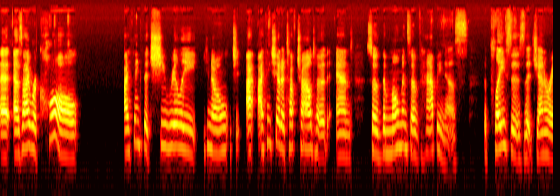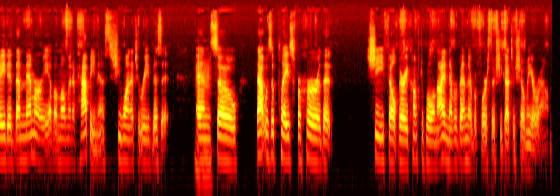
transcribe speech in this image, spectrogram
as i recall i think that she really you know she- I, I think she had a tough childhood and so the moments of happiness the places that generated the memory of a moment of happiness she wanted to revisit Mhm. and so that was a place for her that she felt very comfortable and i had never been there before so she got to show me around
